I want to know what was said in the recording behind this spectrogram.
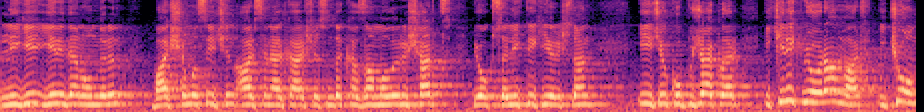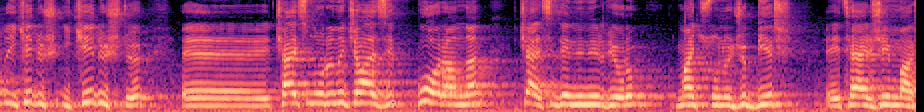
ligi yeniden onların başlaması için Arsenal karşısında kazanmaları şart. Yoksa ligdeki yarıştan iyice kopacaklar. İkilik bir oran var. 2.10'da 2'ye düş, 2'ye düştü. Ee, Chelsea'nin oranı cazip. Bu orandan Chelsea denilir diyorum. Maç sonucu 1 e, tercihim var.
